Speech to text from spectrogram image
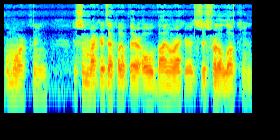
one more thing. Just some records I put up there, old vinyl records, just for the look, and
